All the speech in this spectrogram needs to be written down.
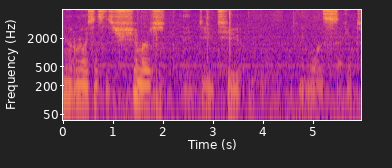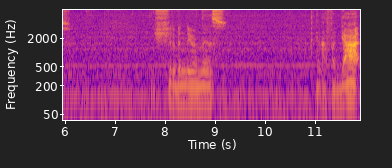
Not really, since the Shimmers due to. Give me one second. I should have been doing this. And I forgot.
